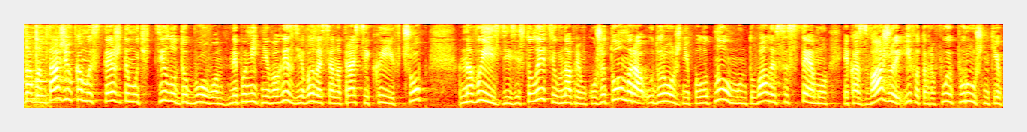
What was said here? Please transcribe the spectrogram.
За вантажівками стежитимуть цілодобово. Непомітні ваги з'явилися на трасі Київ-Чоп. На виїзді зі столиці у напрямку Житомира у дорожнє полотно монтували систему, яка зважує і фотографує порушників,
